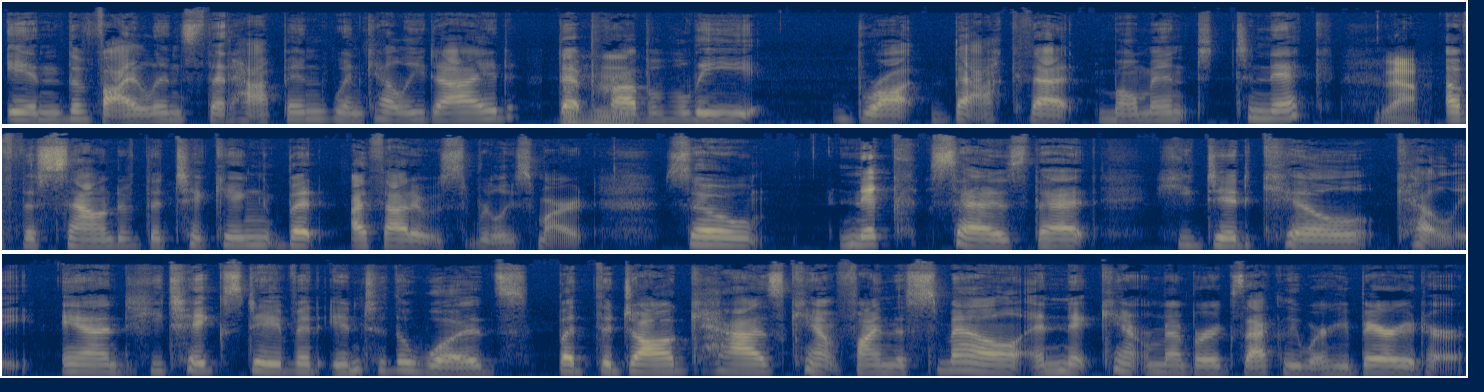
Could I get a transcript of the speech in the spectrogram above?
in the violence that happened when Kelly died that Mm-hmm. probably brought back that moment to Nick Yeah. of the sound of the ticking, but I thought it was really smart. So Nick says that he did kill Kelly and he takes David into the woods, but the dog Kaz can't find the smell and Nick can't remember exactly where he buried her.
